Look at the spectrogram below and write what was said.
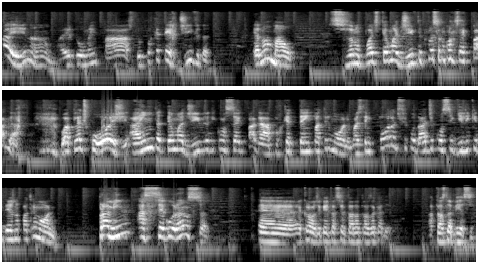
aí não, aí durma em paz, tudo, porque ter dívida é normal. Você não pode ter uma dívida que você não consegue pagar. O Atlético hoje ainda tem uma dívida que consegue pagar, porque tem patrimônio, mas tem toda a dificuldade de conseguir liquidez no patrimônio. Para mim, a segurança é, é quem está sentado atrás da cadeira, atrás da mesa.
